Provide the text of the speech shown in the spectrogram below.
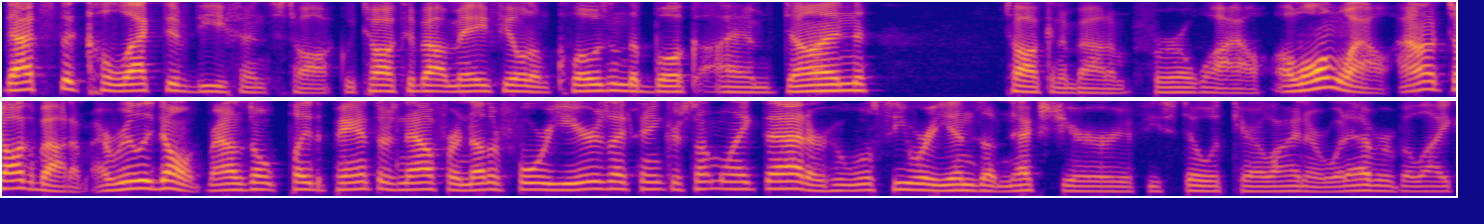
that's the collective defense talk. We talked about Mayfield. I'm closing the book. I am done talking about him for a while, a long while. I don't talk about him. I really don't. Browns don't play the Panthers now for another four years, I think, or something like that. Or who we'll see where he ends up next year, if he's still with Carolina or whatever. But like,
